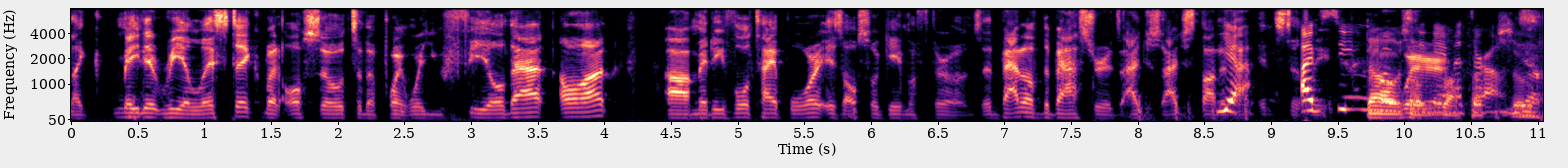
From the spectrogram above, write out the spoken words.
like made it realistic, but also to the point where you feel that a lot. Uh, medieval type war is also Game of Thrones. And Battle of the Bastards, I just I just thought Yeah, of that instantly. I've seen That was most a of Where- Game of Thrones. Yeah.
